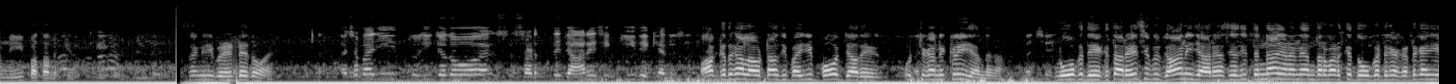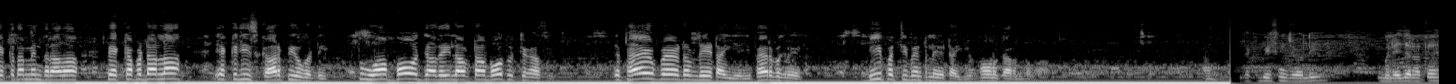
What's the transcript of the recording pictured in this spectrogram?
ਨਹੀਂ ਪਤਾ ਲੱਗਿਆ। ਸਿੰਘ ਜੀ ਬਰਿੰਡੇ ਤੋਂ ਆਏ। ਅੱਛਾ ਭਾਜੀ ਤੁਸੀਂ ਜਦੋਂ ਸੜਕ ਤੇ ਜਾ ਰਹੇ ਸੀ ਕੀ ਦੇਖਿਆ ਤੁਸੀਂ? ਅੱਗ ਦੀਆਂ ਲਾਉਟਾਂ ਸੀ ਬਾਈ ਜੀ ਬਹੁਤ ਜ਼ਿਆਦਾ ਉੱਚੀਆਂ ਨਿਕਲੀ ਜਾਂਦੀਆਂ। ਅੱਛਾ। ਲੋਕ ਦੇਖਤਾ ਰਹੇ ਸੀ ਕੋਈ ਗਾਹ ਨਹੀਂ ਜਾ ਰਿਹਾ ਸੀ। ਅਸੀਂ ਤਿੰਨਾਂ ਜਣਿਆਂ ਨੇ ਅੰਦਰ ਵੜ ਕੇ ਦੋ ਗੱਡੀਆਂ ਕੱਢੀਆਂ ਜੀ ਇੱਕ ਤਾਂ ਮਹਿੰਦਰਾ ਦਾ ਪਿਕਅਪ ਡਾਲਾ ਇੱਕ ਜੀ ਸਕਾਰਪੀਓ ਗੱਡੀ। ਧੂਆਂ ਬਹੁਤ ਜ਼ਿਆਦਾ ਹੀ ਲਾਉਟਾਂ ਬਹੁਤ ਉੱਚੀਆਂ ਸੀ। ਤੇ ਫਾਇਰ ਬ੍ਰਿਗੇਡ ਲੇਟ ਆਈ ਹੈ ਜੀ ਫਾਇਰ ਬ੍ਰਿਗੇਡ। ਅੱਛਾ। 20 25 ਮਿੰਟ ਲੇਟ ਆਈ ਹੈ ਫੋਨ ਕਰਨ ਤੋਂ ਬਾਅਦ। ਲਖਬੀਰ ਸਿੰਘ ਜੋਲੀ ਮੈਨੇਜਰ ਆਤੇ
